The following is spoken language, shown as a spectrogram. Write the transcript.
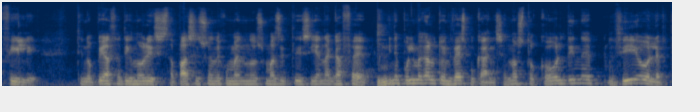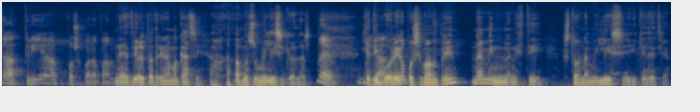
φίλη την οποία θα τη γνωρίσεις, θα πας ίσω ενδεχομένως μαζί της για έναν καφέ. Είναι πολύ μεγάλο το invest που κάνεις. Ενώ στο cold είναι δύο λεπτά, τρία, πόσο παραπάνω. Ναι, δύο λεπτά τρία να με κάτσει. Άμα σου μιλήσει κιόλας. Ναι, Γιατί μεγάλο. μπορεί, όπως είπαμε πριν, να μην είναι ανοιχτή στο να μιλήσει και τέτοια.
